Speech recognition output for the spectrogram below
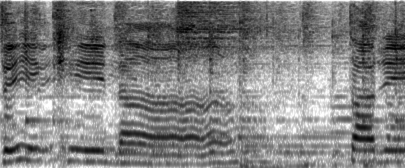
দেখি না তারে।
